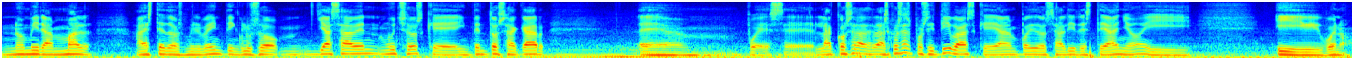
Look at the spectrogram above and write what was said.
no miran mal a este 2020. Incluso mm, ya saben muchos que intento sacar em, pues eh, la las cosas positivas que han podido salir este año y, y bueno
